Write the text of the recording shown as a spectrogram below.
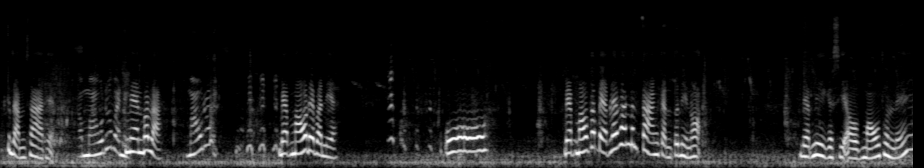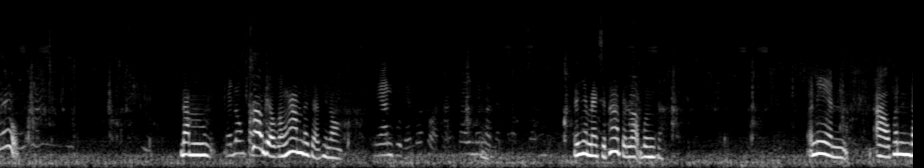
ดกระดำซาแท้เอาเมาด้วยบัดนี้แมนบ่ล่ะ เมาด้วยแบบเมาได้ปะเนี่ย โอ้ แบบเมากับแบบไรวันมันต่างกันตัวนี้เนาะ แบบนี้ก็สิเอาเมาทนแล้วดไปลงำข้าวเดียวก็งามเลยจ้ะพี่น้องแม่นผู้เห็นบ่สอดทางใต้เมื่อนั้นน่ะเดี๋ยวยังแม็กสิพาไปเลาะเบิงจ้ะอันนี้อั่นอ่าวเพิ่นด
